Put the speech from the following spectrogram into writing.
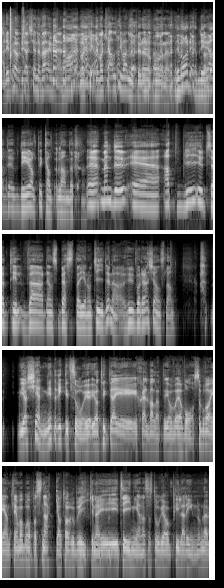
Ja, det behövde jag. Känner värmen. Det var, det var kallt i Vallentuna på morgonen. det var det. Det är, det- är alltid kallt på landet. Eh, men du, eh, att bli utsedd till världens bästa genom tiderna, hur var den känslan? Jag känner inte riktigt så. Jag, jag tyckte jag själv aldrig att jag, jag var så bra egentligen. Jag var bra på att snacka och ta rubrikerna i, i tidningarna. Så stod jag och pillade in de där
